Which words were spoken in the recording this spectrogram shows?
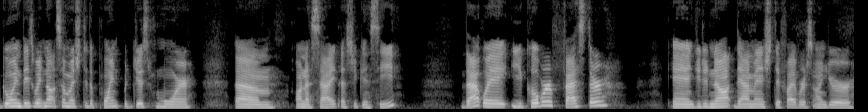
going this way, not so much to the point, but just more um, on a side, as you can see. That way you cover faster and you do not damage the fibers on your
